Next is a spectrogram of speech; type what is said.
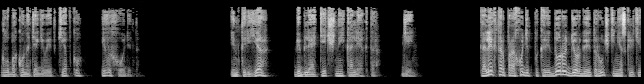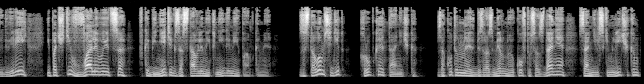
глубоко натягивает кепку и выходит. Интерьер — библиотечный коллектор. День. Коллектор проходит по коридору, дергает ручки нескольких дверей и почти вваливается в кабинетик, заставленный книгами и папками. За столом сидит хрупкая Танечка, закутанная в безразмерную кофту создания с ангельским личиком,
